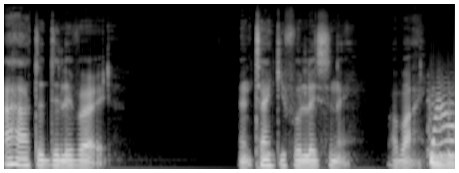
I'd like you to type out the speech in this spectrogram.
I had to deliver it. And thank you for listening. Bye bye.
